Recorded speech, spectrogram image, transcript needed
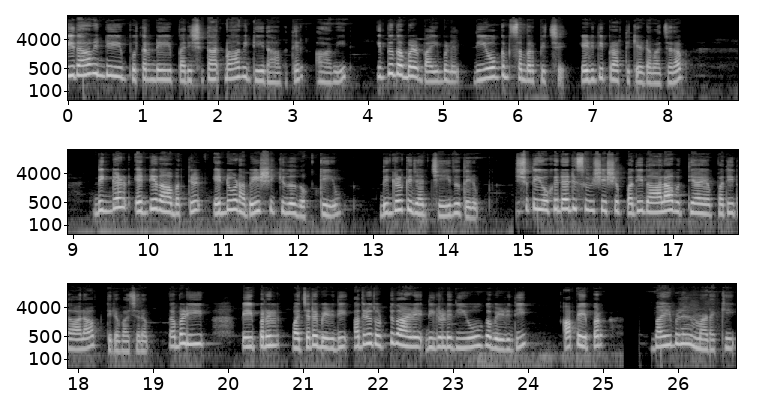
പിതാവിന്റെയും പുത്രന്റെയും പരിശുദ്ധാത്മാവിന്റെയും നാമത്തിൽ ആമീൻ. ഇന്ന് നമ്മൾ ബൈബിളിൽ നിയോഗം സമർപ്പിച്ച് എഴുതി പ്രാർത്ഥിക്കേണ്ട വചനം നിങ്ങൾ എന്റെ നാമത്തിൽ എന്നോട് അപേക്ഷിക്കുന്നതൊക്കെയും നിങ്ങൾക്ക് ഞാൻ ചെയ്തു തരും. വിശുദ്ധ യോഹനാന്റെ സുവിശേഷം പതിനാലാം അധ്യായം പതിനാലാം തിരുവചനം. നമ്മൾ ഈ പേപ്പറിൽ വചനം എഴുതി അതിന് തൊട്ടു താഴെ നിങ്ങളുടെ നിയോഗം എഴുതി ആ പേപ്പർ ബൈബിളിൽ മടക്കി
